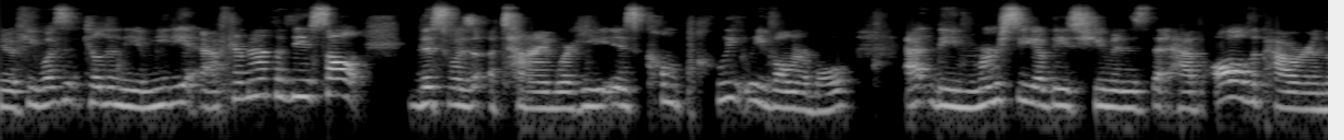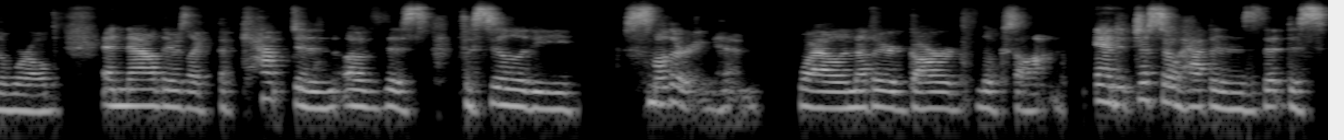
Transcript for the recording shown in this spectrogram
You know, if he wasn't killed in the immediate aftermath of the assault, this was a time where he is completely vulnerable at the mercy of these humans that have all the power in the world. And now there's like the captain of this facility smothering him while another guard looks on. And it just so happens that this,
